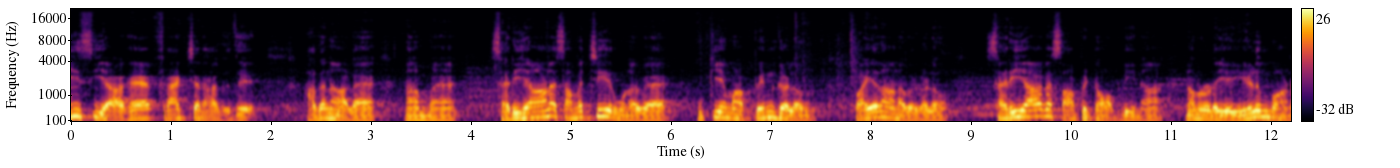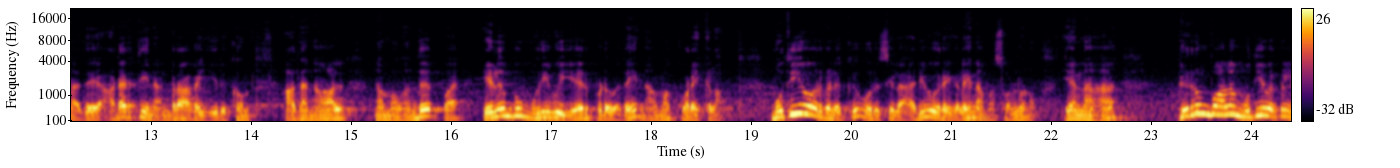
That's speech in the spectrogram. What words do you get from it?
ஈஸியாக ஃப்ராக்சர் ஆகுது. அதனால் நாம் சரியான சமச்சீர் உணவை முக்கியமாக பெண்களும் வயதானவர்களும் சரியாக சாப்பிட்டோம் அப்படின்னா நம்மளுடைய எலும்பானது அடர்த்தி நன்றாக இருக்கும். அதனால் நம்ம வந்து எலும்பு முறிவு ஏற்படுவதை நாம் குறைக்கலாம். முதியோர்களுக்கு ஒரு சில அறிவுரைகளை நம்ம சொல்லணும். ஏன்னா பெரும்பாலும் முதியவர்கள்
